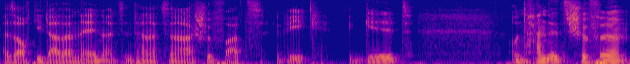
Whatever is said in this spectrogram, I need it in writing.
also auch die Dardanellen als internationaler Schifffahrtsweg gilt. Und Handelsschiffe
